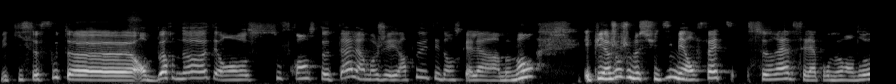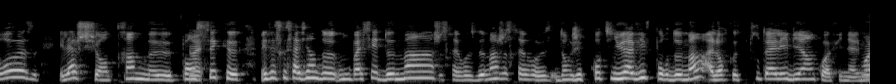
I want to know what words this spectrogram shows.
mais qui se foutent euh, en burn-out et en souffrance totale. Hein. Moi, j'ai un peu été dans ce cas-là à un moment. Et puis un jour, je me suis dit, mais en fait, ce rêve, c'est là pour me rendre heureuse. Et là, je suis en train de me penser que, mais parce que ça vient de mon passé, demain, je serai heureuse, demain, je serai heureuse. Donc, j'ai continué à vivre pour demain, alors que tout allait bien, quoi, finalement.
